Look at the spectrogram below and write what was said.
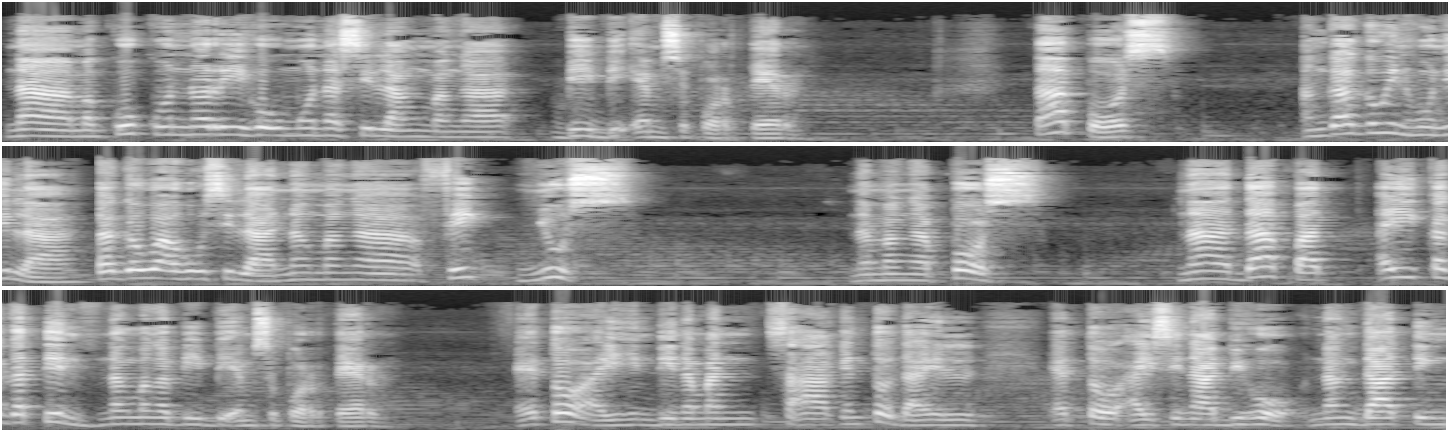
na magkukunwari ho muna silang mga BBM supporter. Tapos, ang gagawin ho nila, gagawa ho sila ng mga fake news na mga post na dapat ay kagatin ng mga BBM supporter. Ito ay hindi naman sa akin to dahil ito ay sinabi ho ng dating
